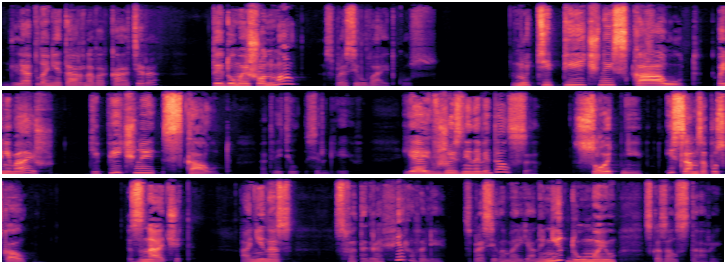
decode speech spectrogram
Для планетарного катера ты думаешь, он мал? спросил Вайткус. Ну, типичный скаут, понимаешь? Типичный скаут, ответил Сергеев. Я их в жизни навидался сотни и сам запускал. Значит, они нас сфотографировали? спросила Марьяна. Не думаю, сказал старый.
